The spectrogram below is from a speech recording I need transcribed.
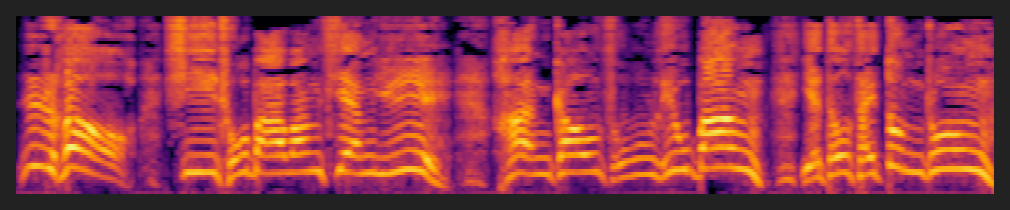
日后，西楚霸王项羽、汉高祖刘邦也都在洞中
